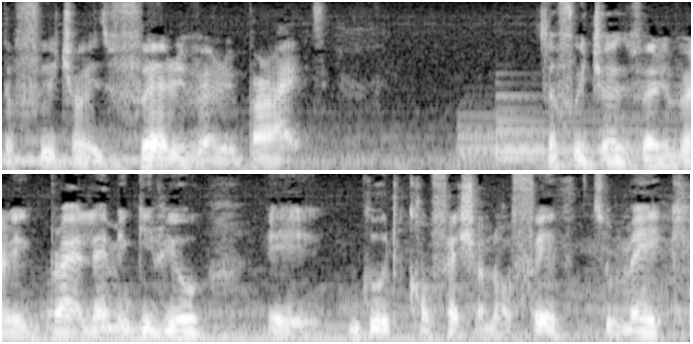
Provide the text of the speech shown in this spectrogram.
The future is very, very bright. The future is very, very bright. Let me give you a good confession of faith to make.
